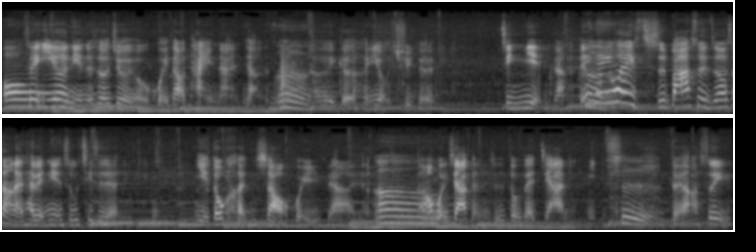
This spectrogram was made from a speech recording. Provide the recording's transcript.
哦。所以一二年的时候就有回到台南这样子，嗯。嗯，有一个很有趣的经验这样。嗯因为因为十八岁之后上来台北念书，其实也都很少回家这样，嗯。然后回家可能就是都在家里面。是。对啊，所以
